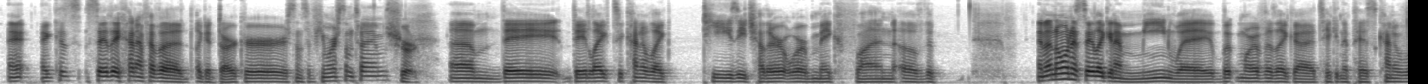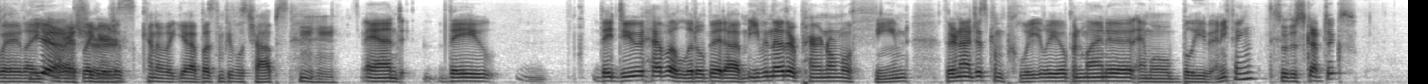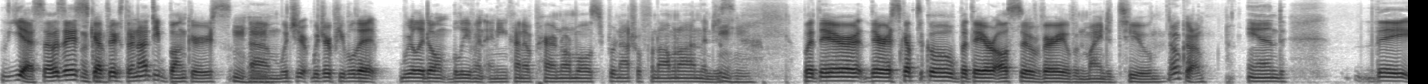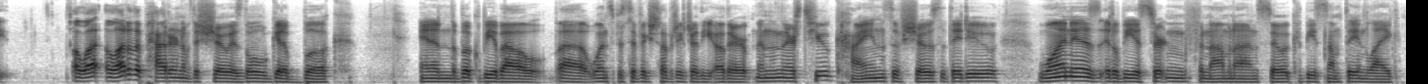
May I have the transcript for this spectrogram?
I, I could say they kind of have a like a darker sense of humor sometimes. Sure. Um, they they like to kind of like tease each other or make fun of the and I don't want to say like in a mean way, but more of a like a taking the piss kind of way, like Yeah, where it's like you're just kind of like yeah, busting people's chops. hmm And they they do have a little bit um even though they're paranormal themed, they're not just completely open minded and will believe anything. So the skeptics. Yes, I would say skeptics. They're not debunkers, Mhm. um, which are which are people that really don't believe in any kind of paranormal, supernatural phenomenon, and just. Mhm. But they're they're skeptical, but they are also very open minded too, Okay. and they a lot a lot of the pattern of the show is they'll get a book, and the book will be about uh, one specific subject or the other, and then there's two kinds of shows that they do. One is it'll be a certain phenomenon, so it could be something like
